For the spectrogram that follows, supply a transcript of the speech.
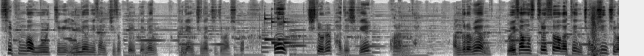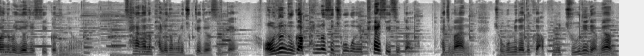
슬픔과 우울증이 1년 이상 지속될 때는 그냥 지나치지 마시고 꼭 치료를 받으시길 권합니다. 안 그러면 외상 스트레스와 같은 정신질환으로 이어질 수 있거든요. 사랑하는 반려동물이 죽게 되었을 때 어느 누가 펜로스 증후군을 피할 수 있을까요? 하지만 조금이라도 그 아픔을 줄이려면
